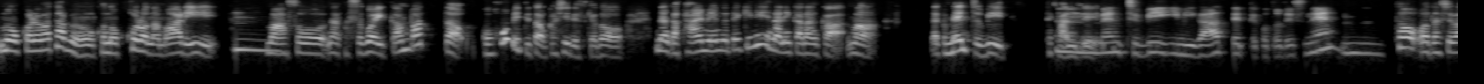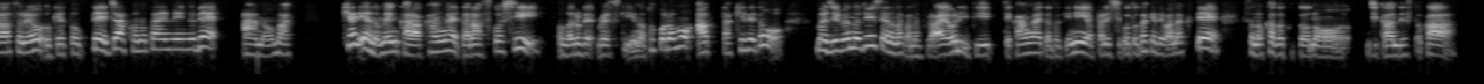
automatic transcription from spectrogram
もうこれは多分このコロナもあり、まあそう、なんかすごい頑張った、ご褒美って言ったらおかしいですけど、なんかタイミング的に何かなんか、まあ、なんか meant to be って感じ、うん meant to be 意味があってってことですね。うん。と、私はそれを受け取って、じゃあこのタイミングで、あの、まあ、キャリアの面から考えたら少し a little bit risky のところもあったけれど、まあ自分の人生の中のプライオリティって考えたときに、やっぱり仕事だけではなくて、その家族との時間ですとか、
